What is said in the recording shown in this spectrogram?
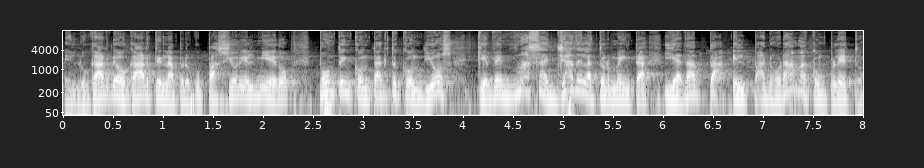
En lugar de ahogarte en la preocupación y el miedo, ponte en contacto con Dios que ve más allá de la tormenta y adapta el panorama completo.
